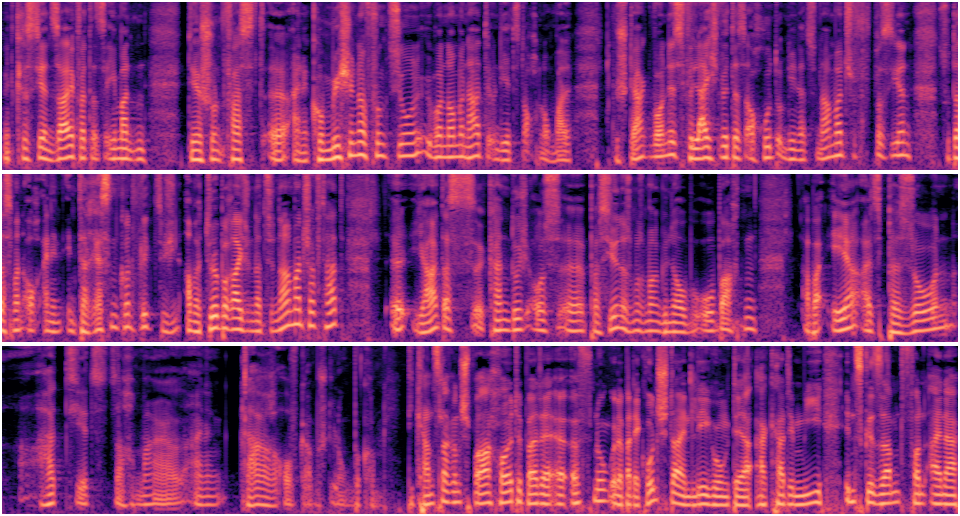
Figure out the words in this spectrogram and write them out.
Mit Christian Seifert, das jemanden, der schon fast äh, eine Commissioner-Funktion übernommen hat und jetzt auch nochmal gestärkt worden ist. Vielleicht wird das auch rund um die Nationalmannschaft passieren, sodass man auch einen Interessenkonflikt zwischen Amateurbereich und Nationalmannschaft hat. Äh, ja, das kann durchaus passieren, das muss man genau beobachten. Aber er als Person hat jetzt, sag mal, eine klarere Aufgabenstellung bekommen. Die Kanzlerin sprach heute bei der Eröffnung oder bei der Grundsteinlegung der Akademie insgesamt von einer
